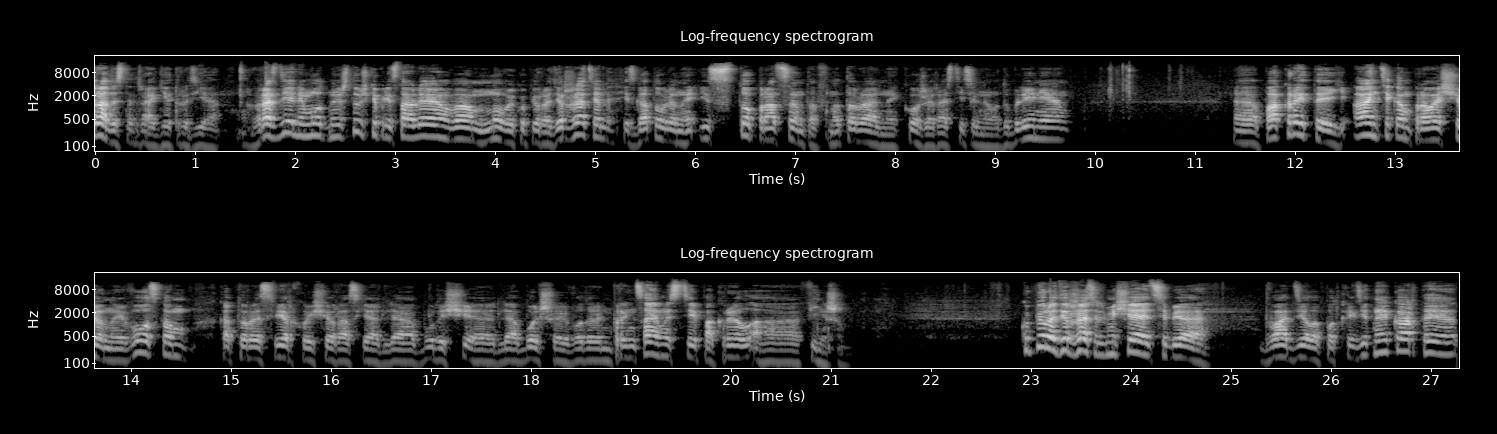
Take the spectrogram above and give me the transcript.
радости, дорогие друзья! В разделе «Модные штучки» представляем вам новый купюродержатель, изготовленный из 100% натуральной кожи растительного дубления, э, покрытый антиком, провощенный воском, который сверху еще раз я для, будущего, для большей водонепроницаемости покрыл а, финишем. Купюродержатель вмещает в себя два отдела под кредитные карты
